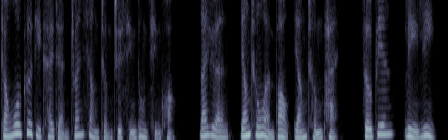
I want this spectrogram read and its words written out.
掌握各地开展专项整治行动情况。来源：羊城晚报羊城派，责编：李丽。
